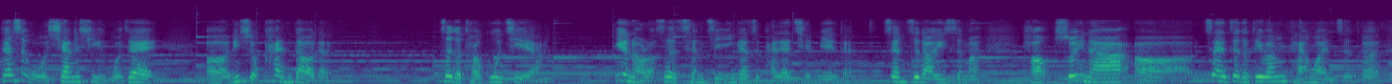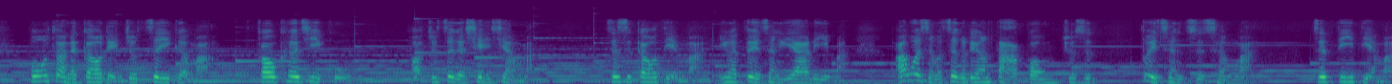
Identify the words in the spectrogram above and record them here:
但是我相信我在呃你所看到的这个投顾界啊，叶老老师的成绩应该是排在前面的，这样知道意思吗？好，所以呢，呃，在这个地方谈完整个波段的高点就这一个嘛，高科技股，好，就这个现象嘛，这是高点嘛，因为对称压力嘛，啊，为什么这个地方大攻就是对称支撑嘛？这低点嘛，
